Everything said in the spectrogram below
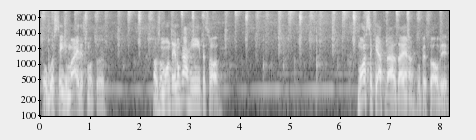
Eu gostei demais desse motor. Nós vamos montar no carrinho, pessoal. Mostra aqui atrás, para o pessoal ver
